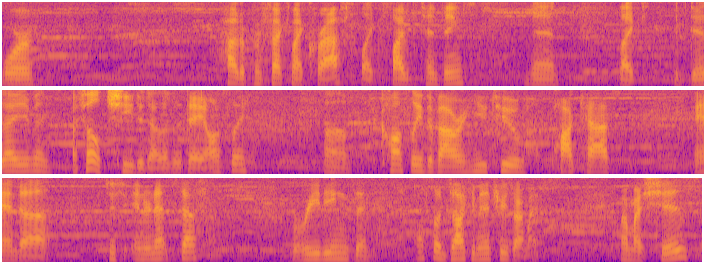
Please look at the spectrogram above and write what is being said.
or how to perfect my craft, like five to ten things, then like did I even? I felt cheated out of the day, honestly. Um, constantly devouring YouTube, podcasts, and uh, just internet stuff, readings, and also documentaries are my are my shiz.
